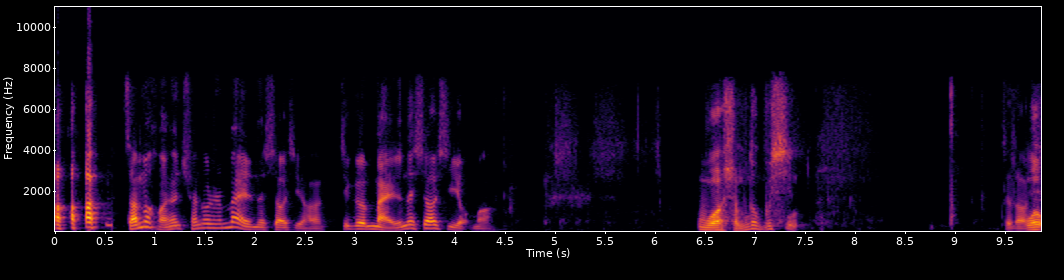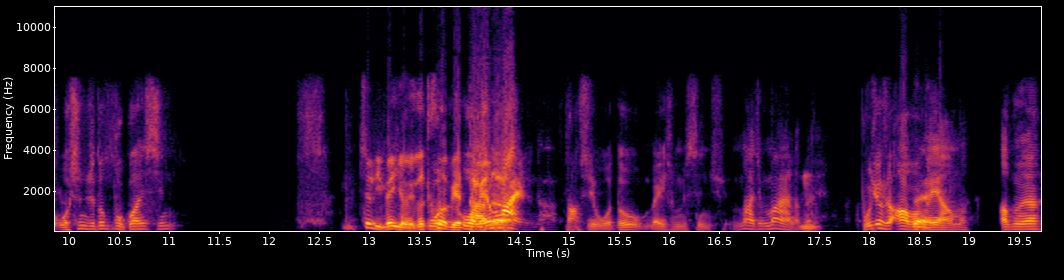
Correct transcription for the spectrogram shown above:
咱们好像全都是卖人的消息哈，这个买人的消息有吗？我什么都不信，知道我我甚至都不关心。这里边有一个特别我大的，连卖人的东西我都没什么兴趣，卖就卖了呗，嗯不就是奥巴对梅扬吗？奥巴梅扬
